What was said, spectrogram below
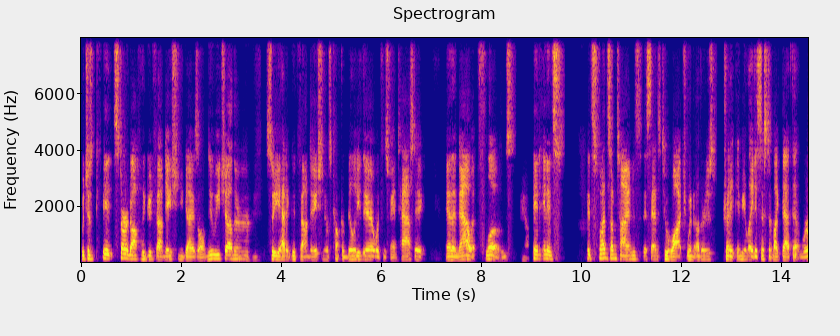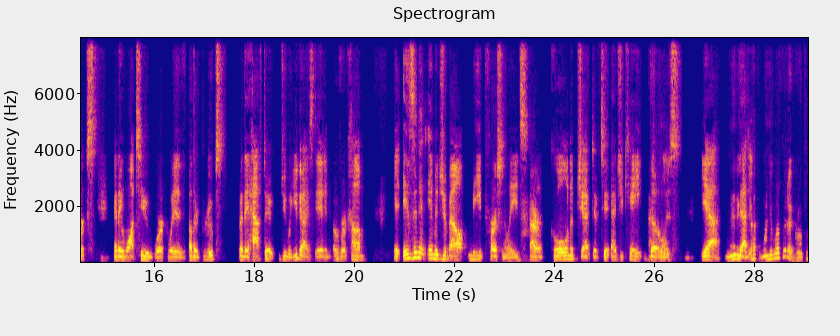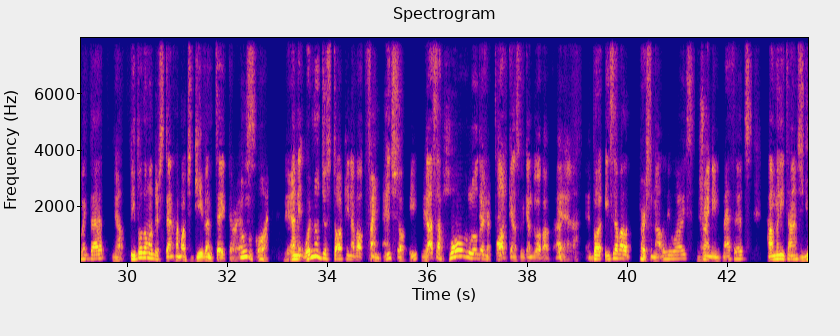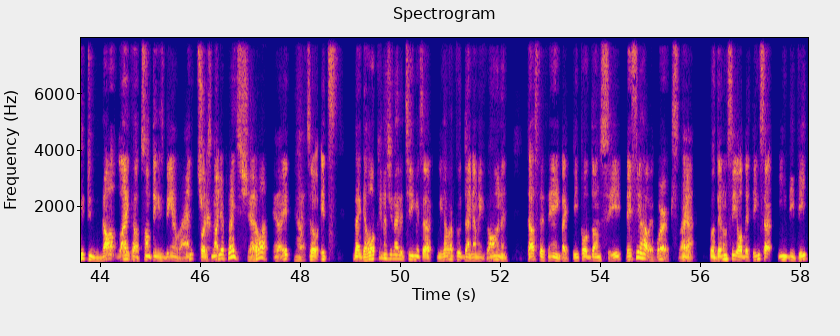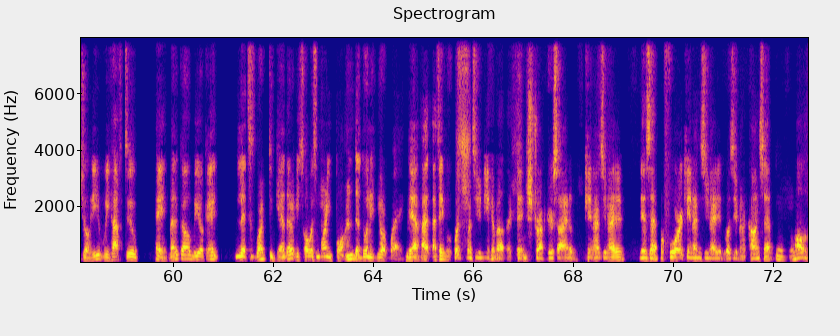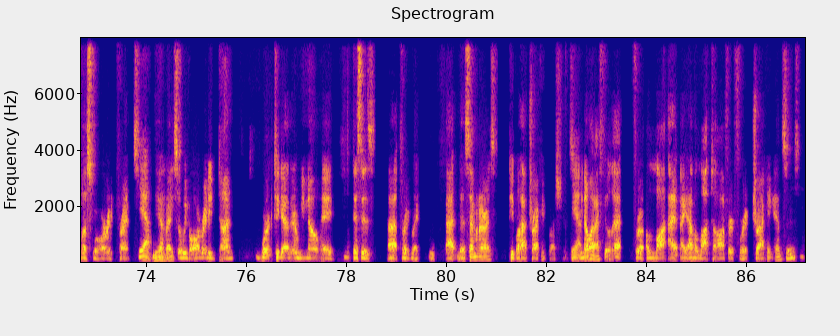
Which is it started off with a good foundation. You guys all knew each other, so you had a good foundation. There was comfortability there, which was fantastic. And then now it flows, and, and it's it's fun sometimes in a sense to watch when others try to emulate a system like that that works, and they want to work with other groups, but they have to do what you guys did and overcome it isn't an image about me personally. It's our goal and objective to educate those. Yeah. Man, That- when, you, when you work with a group like that, Yeah. people don't understand how much give and take there is. Oh boy. And it- we're not just talking about financially. That's a whole other podcast we can do about that. Yeah. But it's about personality wise, Yeah. training methods. How many times you do not like how something is being ran, but it's not your place. Shut up. Right. Yeah. So it's like the whole Canines United team is a, we have a good dynamic going. And that's the thing. Like people don't see, they see how it works. Right. Yeah. But they don't see all the things that individually we have to, hey, let it go, be okay. Let's work together. It's always more important than doing it your way. Yeah, I, I think what's what's unique about like the instructor side of Canines United is that before Canines United was even a concept, mm-hmm. all of us were already friends. Yeah. Yeah. Mm-hmm. Right. So we've already done work together. We know, hey, this is uh, for like at the seminars, people have tracking questions. Yeah. You know what? I feel that for a lot, I, I have a lot to offer for tracking answers. Mm-hmm.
